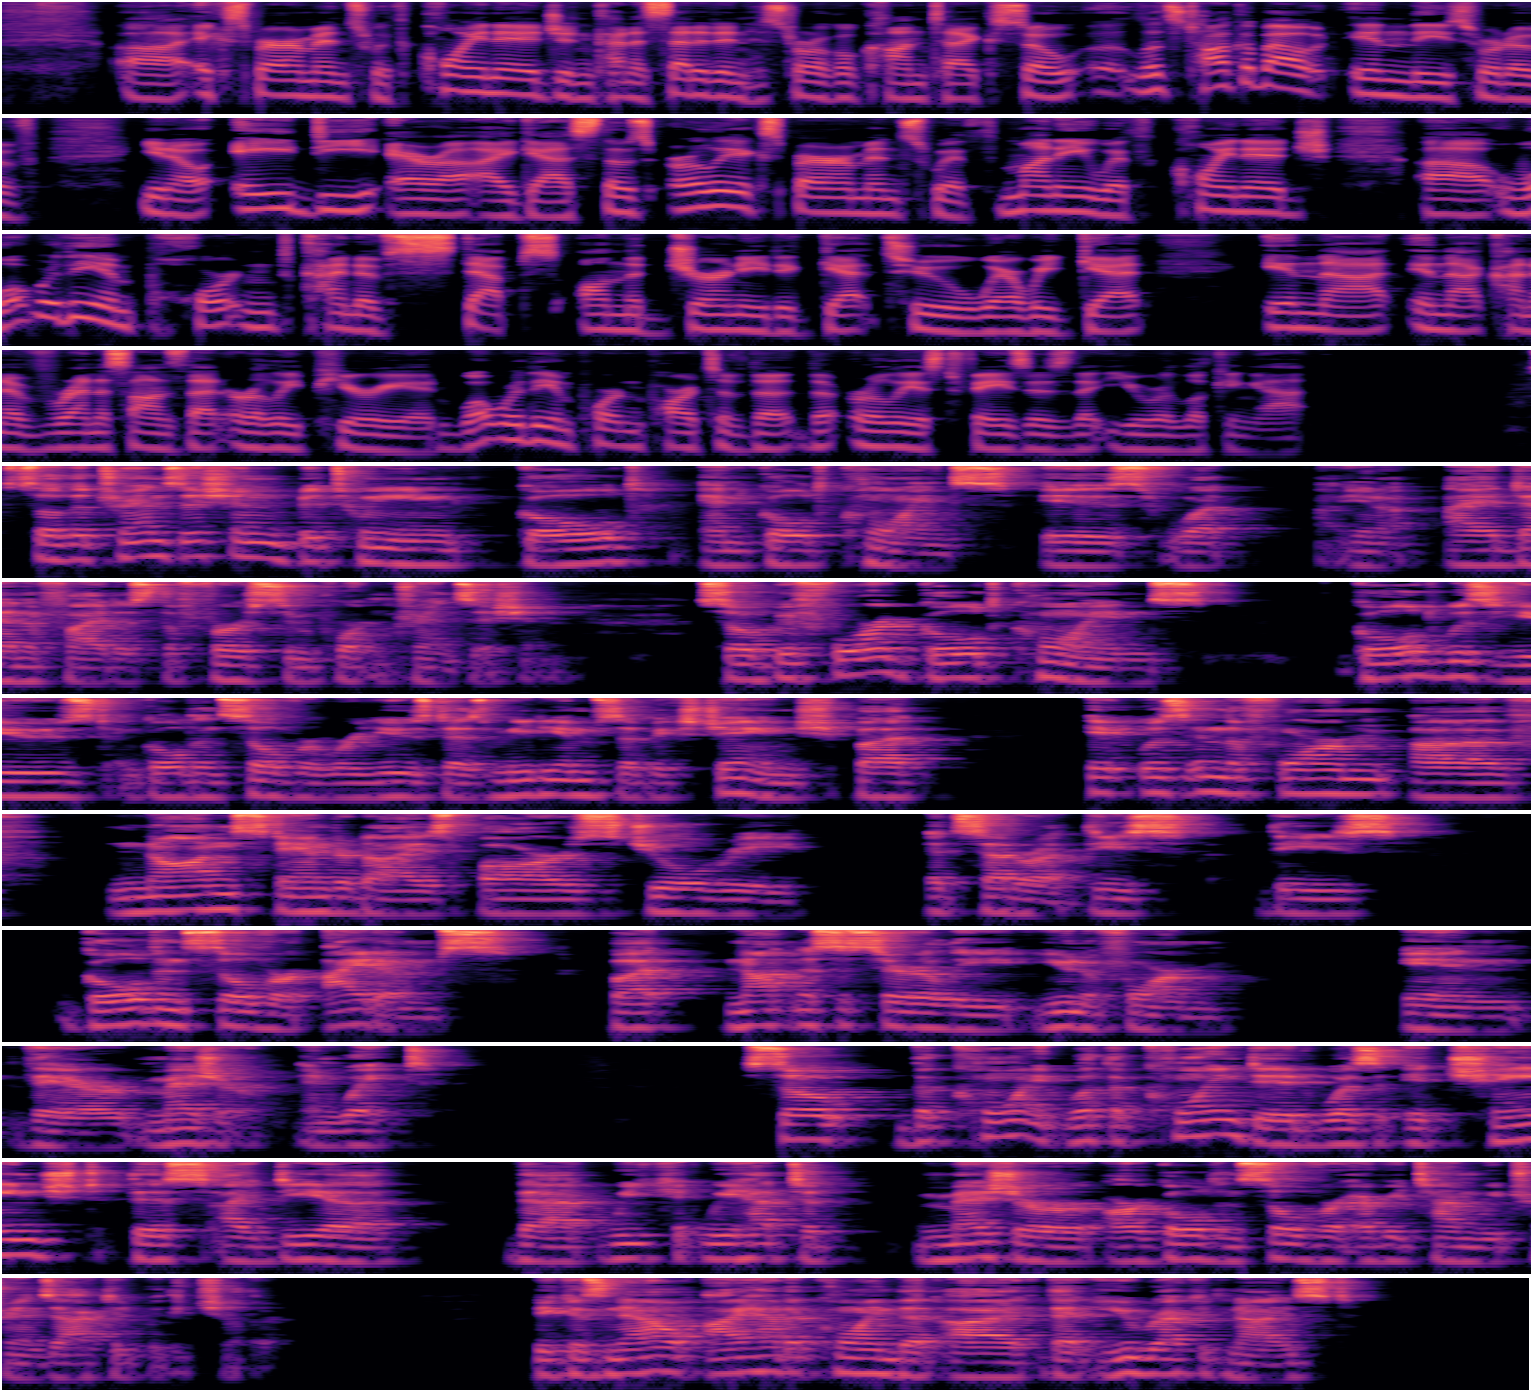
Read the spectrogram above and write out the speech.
uh, experiments with coinage and kind of set it in historical context. So uh, let's talk about in the sort of you know AD era, I guess those early experiments with money, with coinage. Uh, what were the important kind of steps on the journey to get to where we get in that in that kind of Renaissance, that early period? What were the important parts of the the earliest phases that you were looking at? So the transition between gold and gold coins is what you know I identified as the first important transition. So before gold coins, gold was used and gold and silver were used as mediums of exchange, but it was in the form of non-standardized bars, jewelry, etc. These these gold and silver items, but not necessarily uniform in their measure and weight. So the coin, what the coin did was it changed this idea that we can, we had to measure our gold and silver every time we transacted with each other. Because now I had a coin that I that you recognized,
